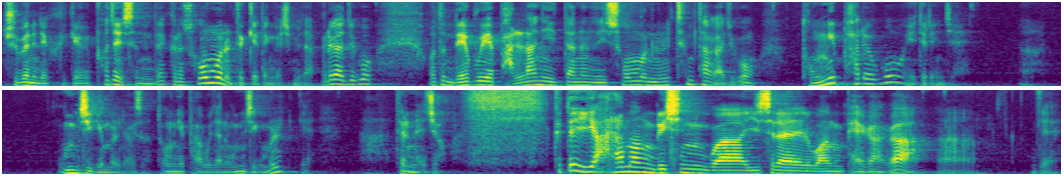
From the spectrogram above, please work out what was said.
주변에 이제 그게 퍼져 있었는데 그런 소문을 듣게 된 것입니다. 그래가지고 어떤 내부에 반란이 있다는 이 소문을 틈타 가지고 독립하려고 이들이 이제 어, 움직임을 여기서 독립하고자 하는 움직임을 아, 드러내죠. 그때 이 아람 왕 르신과 이스라엘 왕 베가가 아, 이제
